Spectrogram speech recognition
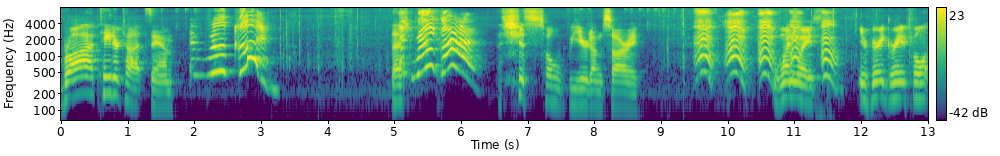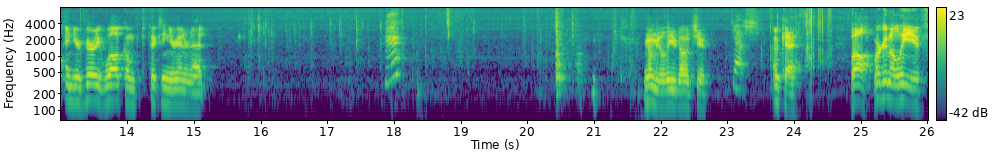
Raw tater tots, Sam. It's really good. That's, It's really good. that's just so weird. I'm sorry. Mm, mm, mm, Well, anyways, mm. you're very grateful and you're very welcome to fixing your internet. Hmm? You want me to leave, don't you? Yes. Okay. Well, we're gonna leave,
